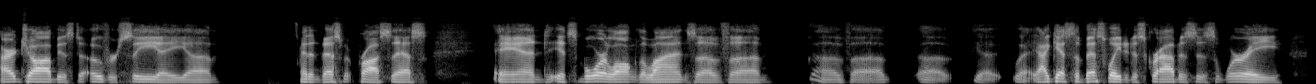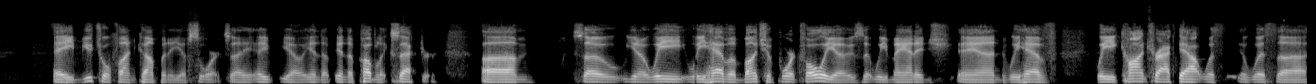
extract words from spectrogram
our job is to oversee a um, an investment process, and it's more along the lines of um, of uh, uh, yeah, I guess the best way to describe us is we're a a mutual fund company of sorts, a, a you know in the in the public sector. Um, so you know we we have a bunch of portfolios that we manage, and we have we contract out with with uh,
